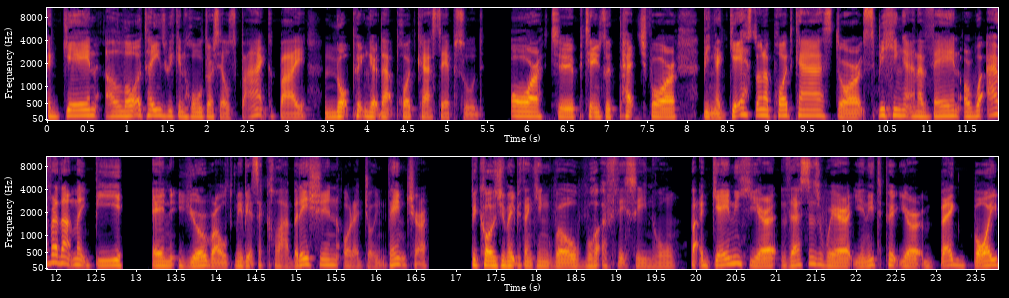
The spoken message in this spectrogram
Again, a lot of times we can hold ourselves back by not putting out that podcast episode or to potentially pitch for being a guest on a podcast or speaking at an event or whatever that might be in your world. Maybe it's a collaboration or a joint venture because you might be thinking, well, what if they say no? But again, here, this is where you need to put your big boy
